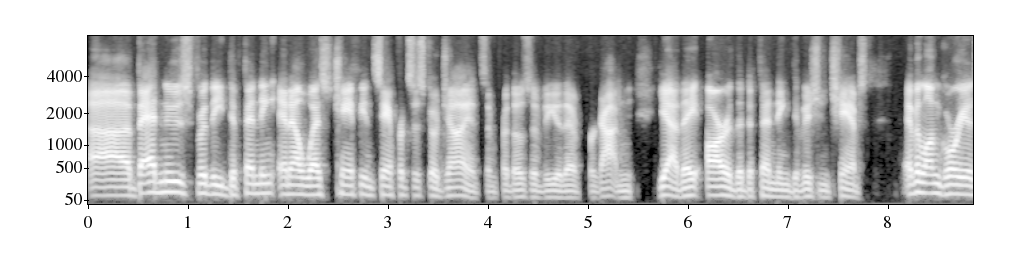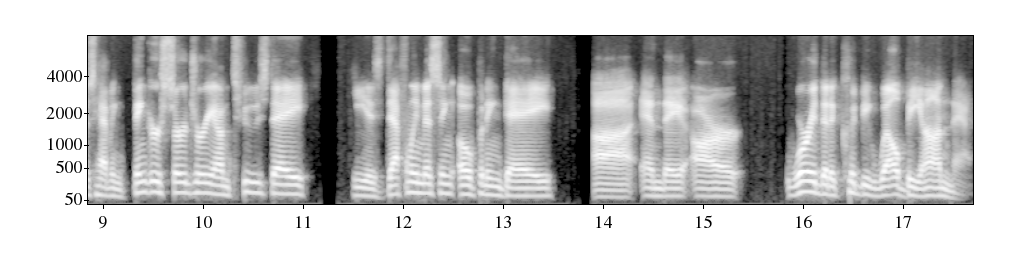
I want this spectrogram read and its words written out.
Uh, bad news for the defending NL West champion San Francisco Giants. And for those of you that have forgotten, yeah, they are the defending division champs. Evan Longoria is having finger surgery on Tuesday. He is definitely missing opening day. Uh, and they are worried that it could be well beyond that.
